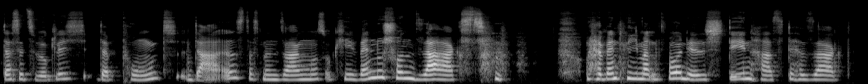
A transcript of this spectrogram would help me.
dass jetzt wirklich der Punkt da ist, dass man sagen muss, okay, wenn du schon sagst, oder wenn du jemanden vor dir stehen hast, der sagt,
